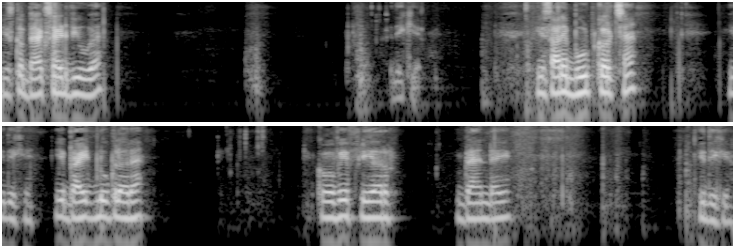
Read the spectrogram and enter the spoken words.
इसका बैक साइड व्यू है। देखिए, ये सारे बूट कट्स हैं। ये देखिए ये ब्राइट ब्लू कलर है। कोवे फ्लियर ब्रांड है ये। ये देखिए।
